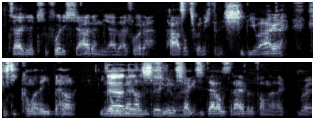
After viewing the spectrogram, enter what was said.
Het is eigenlijk vorig jaar en ja, daarvoor Had gewoon echt een shitty wagen. Dus die kon dat echt bijna, die kon ja, bijna niet doen. Dus ja, je zit daar als driver van, uh, bro,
